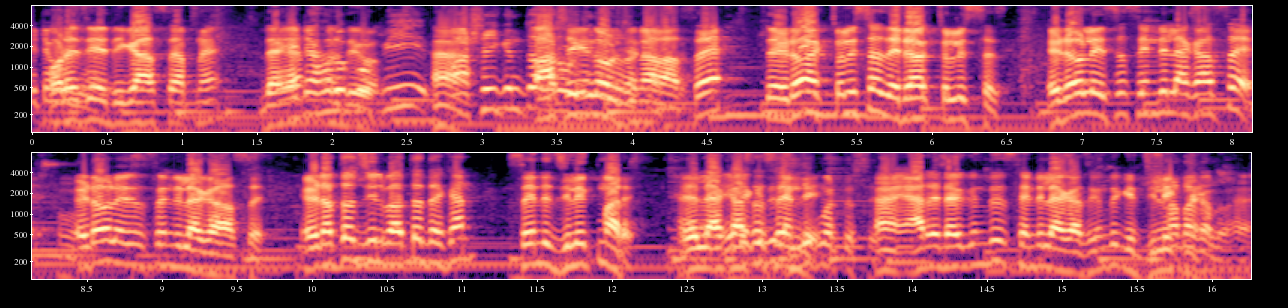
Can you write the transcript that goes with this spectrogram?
এটা পরে যে এদিকে আছে আপনি দেখেন এটা হলো copy, হ্যাঁ, পাশেই কিন্তু পাশে কিন্তু অরিজিনাল আছে। তো এটাও একচল্লিশ সাইজ এটাও একচল্লিশ সাইজ এটাও লেসে সেন্ডি লেখা আছে এটাও লেসে সেন্ডি লেখা আছে। এটা তো জিলবাতে দেখেন সেন্ডি জিলিক মারে। এই লেখা আছে সেন্ডি হ্যাঁ আর এটা কিন্তু সেন্ডি লেখা আছে কিন্তু কি জিলিক সাদা কালো, হ্যাঁ।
